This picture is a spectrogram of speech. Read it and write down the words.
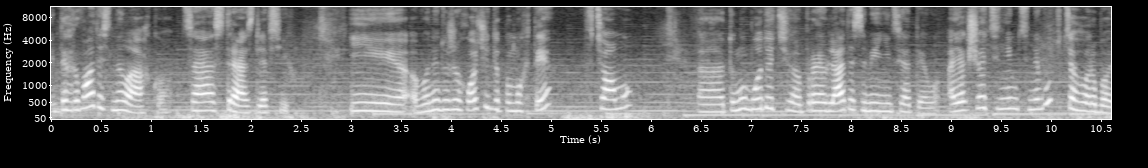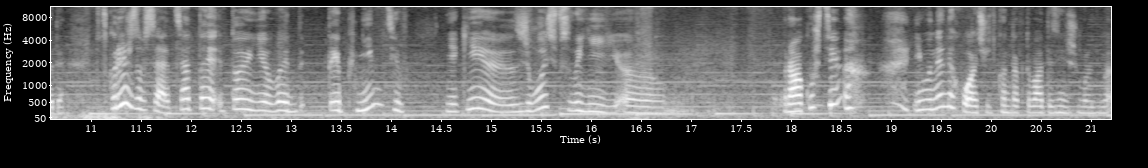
інтегруватись нелегко, це стрес для всіх. І вони дуже хочуть допомогти в цьому. е, Тому будуть проявляти самі ініціативу. А якщо ці німці не будуть цього робити, то скоріш за все, це той вид тип німців, які живуть в своїй е, ракушці, і вони не хочуть контактувати з іншими людьми.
